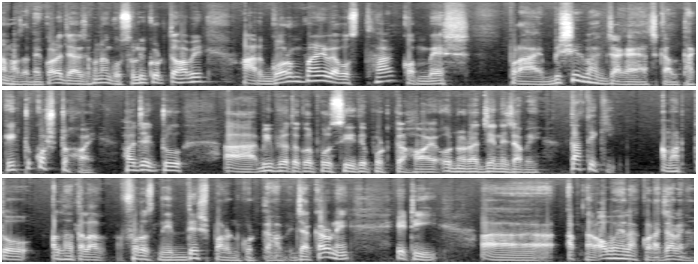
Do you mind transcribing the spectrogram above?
নামাজ আদায় করা জায়েজ হবে না গোসলি করতে হবে। আর গরম পানির ব্যবস্থা কম বেশ প্রায় বেশিরভাগ জায়গায় আজকাল থাকে, একটু কষ্ট হয়। হয়তো একটু বিব্রতকর পরিস্থিতিতে পড়তে হয়, অন্যরা জেনে যাবে। তাতে কি? আমার তো আল্লাহ তালার ফরজ নির্দেশ পালন করতে হবে, যার কারণে এটি আপনার অবহেলা করা যাবে না।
